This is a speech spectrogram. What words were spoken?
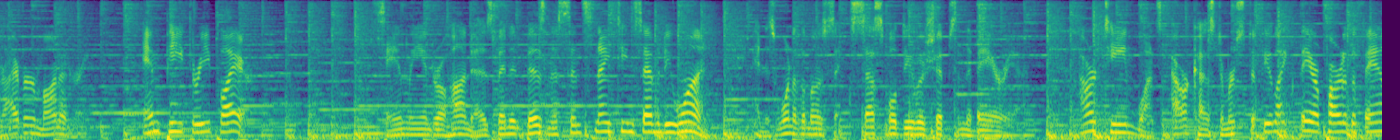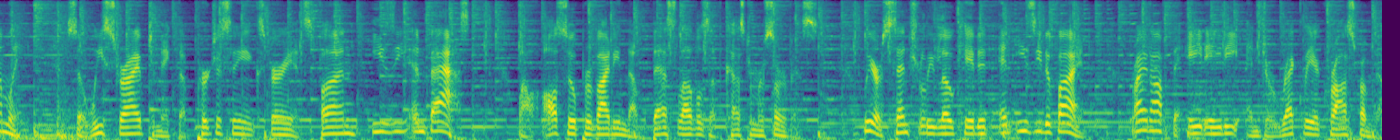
driver monitoring, MP3 player. San Leandro Honda has been in business since 1971 and is one of the most successful dealerships in the Bay Area. Our team wants our customers to feel like they are part of the family, so we strive to make the purchasing experience fun, easy, and fast, while also providing the best levels of customer service. We are centrally located and easy to find, right off the 880 and directly across from the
